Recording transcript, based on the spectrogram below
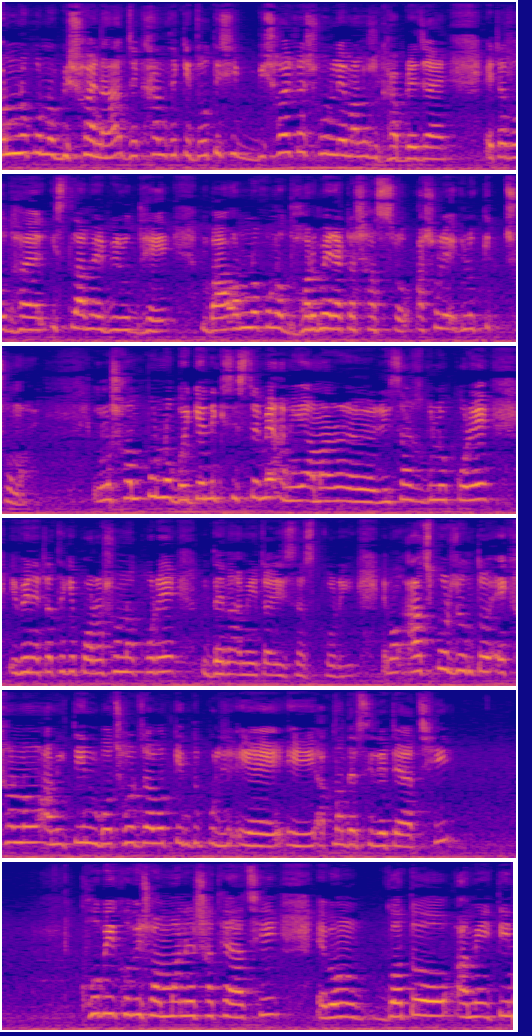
অন্য কোনো বিষয় না, যেখান থেকে জ্যোতিষী বিষয়টা শুনলে মানুষ ঘাবড়ে যায়, এটা বোধ ইসলামের বিরুদ্ধে বা অন্য কোনো ধর্মের একটা শাস্ত্র। আসলে এগুলো কিচ্ছু নয়। এগুলো সম্পূর্ণ বৈজ্ঞানিক সিস্টেমে আমি আমার রিসার্চগুলো করে ইভেন এটা থেকে পড়াশোনা করে দেন আমি এটা রিসার্চ করি। এবং আজ পর্যন্ত এখানেও আমি তিন বছর যাবৎ কিন্তু পুলিশ এই আপনাদের সিলেটে আছি। খুবই খুবই সম্মানের সাথে আছি এবং গত আমি তিন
